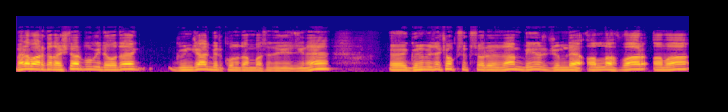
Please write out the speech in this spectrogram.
Merhaba arkadaşlar, bu videoda güncel bir konudan bahsedeceğiz yine. Ee, günümüzde çok sık söylenen bir cümle, Allah var ama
